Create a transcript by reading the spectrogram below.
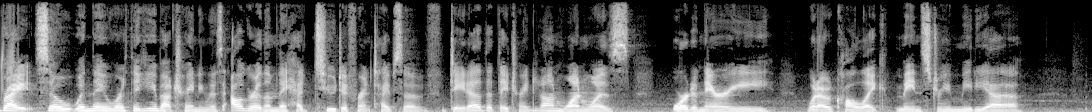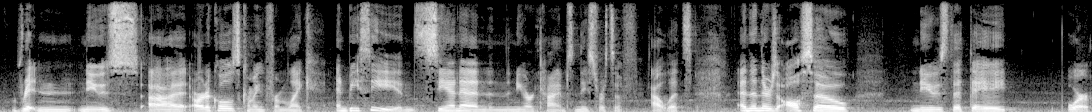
Right. So when they were thinking about training this algorithm, they had two different types of data that they trained it on. One was ordinary, what I would call like mainstream media written news uh, articles coming from like NBC and CNN and the New York Times and these sorts of outlets. And then there's also news that they, or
